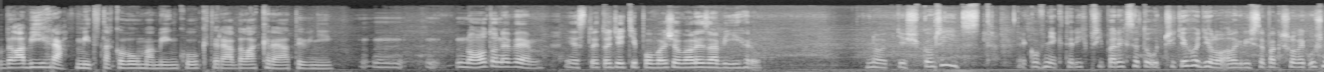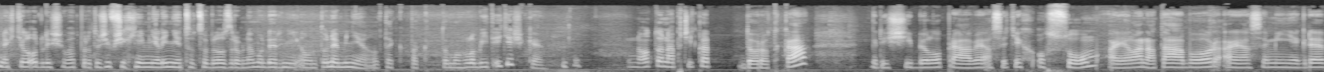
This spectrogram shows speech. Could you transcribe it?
byla výhra mít takovou maminku, která byla kreativní. No, to nevím, jestli to děti považovali za výhru. No, těžko říct. Jako v některých případech se to určitě hodilo, ale když se pak člověk už nechtěl odlišovat, protože všichni měli něco, co bylo zrovna moderní a on to neměl, tak pak to mohlo být i těžké. No to například Dorotka, když jí bylo právě asi těch osm a jela na tábor a já jsem jí někde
